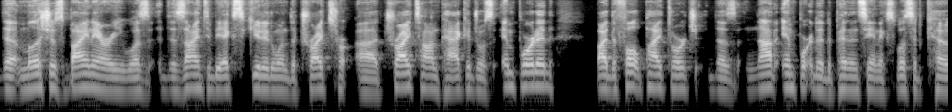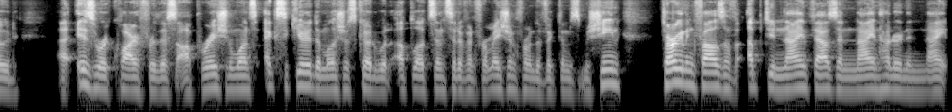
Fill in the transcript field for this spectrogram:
The malicious binary was designed to be executed when the uh, Triton package was imported. By default, PyTorch does not import the dependency and explicit code uh, is required for this operation. Once executed, the malicious code would upload sensitive information from the victim's machine, targeting files of up to 9,999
